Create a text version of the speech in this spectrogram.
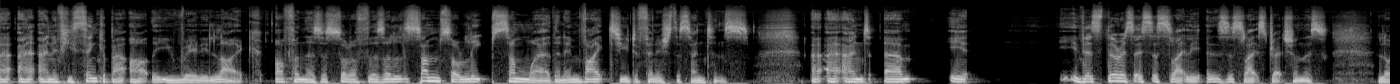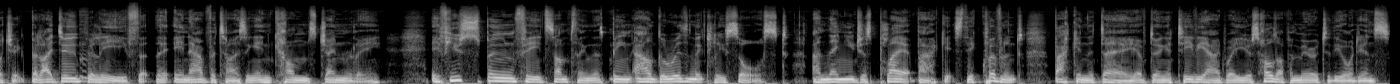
Uh, and if you think about art that you really like, often there's a sort of there's a some sort of leap somewhere that invites you to finish the sentence, uh, and um, it, there's there is it's a slightly there's a slight stretch on this logic, but I do hmm. believe that the, in advertising, in comms generally, if you spoon feed something that's been algorithmically sourced and then you just play it back, it's the equivalent back in the day of doing a TV ad where you just hold up a mirror to the audience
